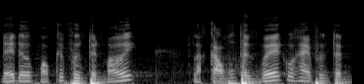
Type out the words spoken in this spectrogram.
để được một cái phương trình mới là cộng từng vế của hai phương trình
